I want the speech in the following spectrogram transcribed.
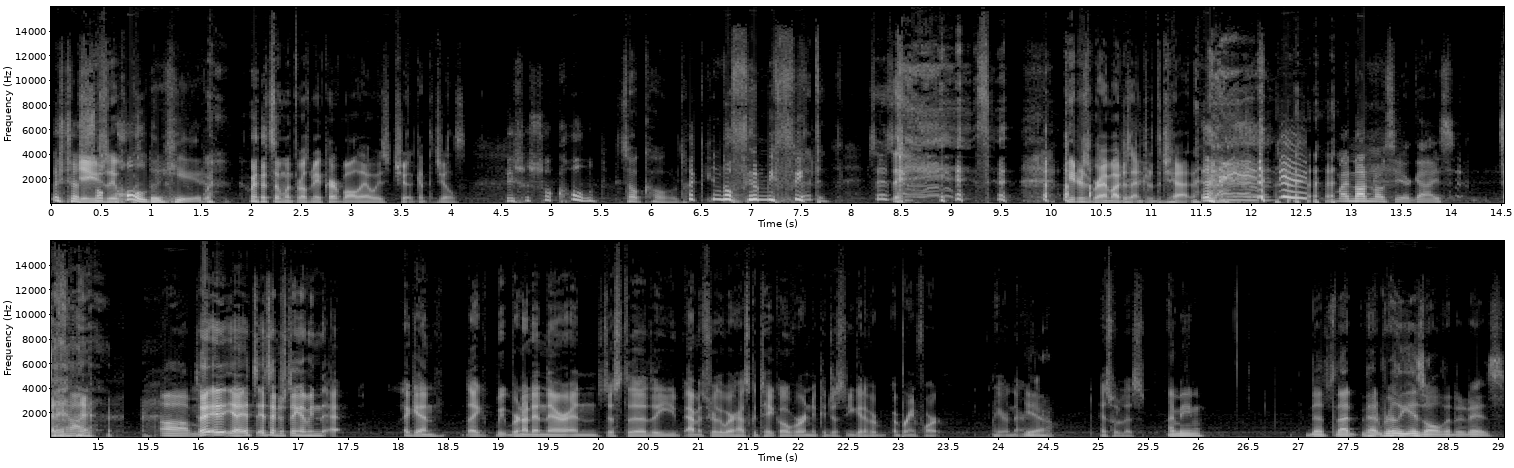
It's just Yeah, so cold in here. when someone throws me a curveball, I always get the chills. it's just so cold. It's so cold. I cannot feel my feet. Says- Peter's grandma just entered the chat. My nonno's here, guys. Say hi. Um, So it, yeah, it's it's interesting. I mean, uh, again, like we, we're not in there, and just the the atmosphere of the warehouse could take over, and it could just you could have a, a brain fart here and there. Yeah. that's what it is. I mean, that's that. That really is all that it is.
